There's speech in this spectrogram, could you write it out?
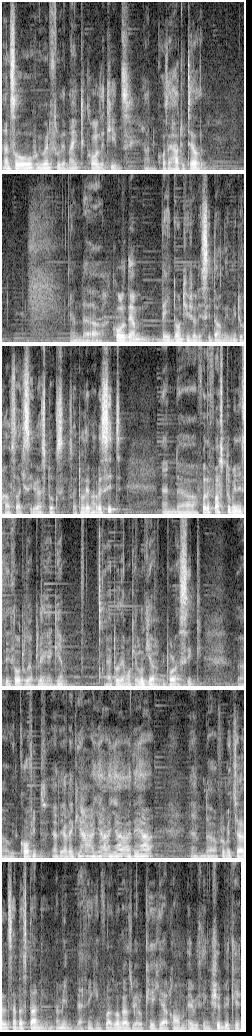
And so we went through the night, called the kids, and of course I had to tell them. And uh, called them. They don't usually sit down with me to have such serious talks. So I told them, have a seat. And uh, for the first two minutes, they thought we were playing a game. I told them, okay, look here, people are sick uh, with COVID. And they're like, yeah, yeah, yeah, they are. And uh, from a child's understanding, I mean, they're thinking for as long as we are okay here at home, everything should be okay.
